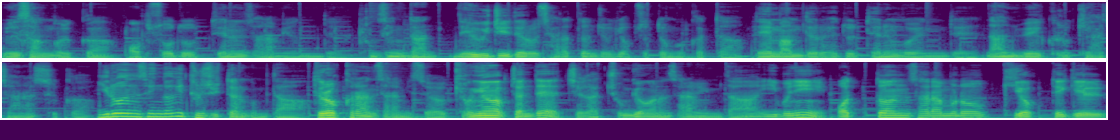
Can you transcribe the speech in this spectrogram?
왜 산 걸까? 없어도 되는 사람이었는데 평생 난 내 의지대로 살았던 적이 없었던 것 같다. 내 맘대로 해도 되는 거였는데 난 왜 그렇게 하지 않았을까? 이런 생각이 들 수 있다는 겁니다. 드러커라는 사람이 있어요. 경영학자인데 제가 존경하는 사람입니다. 이분이 어떤 사람으로 기억되길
